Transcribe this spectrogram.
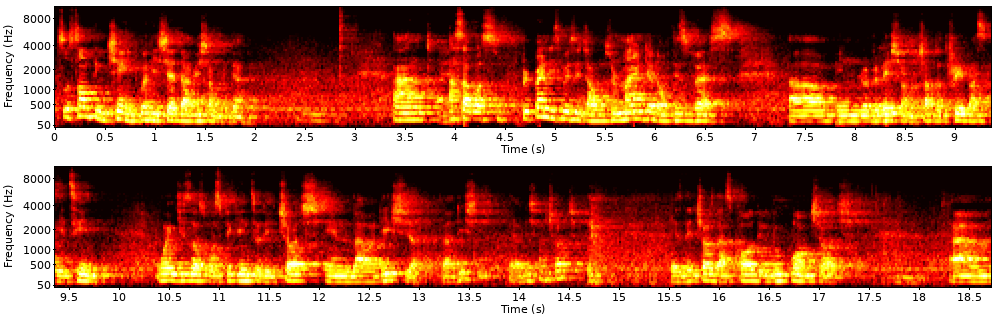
So something changed when he shared that vision with them. And as I was preparing this message, I was reminded of this verse um, in Revelation chapter 3, verse 18 when Jesus was speaking to the church in Laodicea, Laodicea, Laodicean church, is the church that's called the lukewarm church. Um,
